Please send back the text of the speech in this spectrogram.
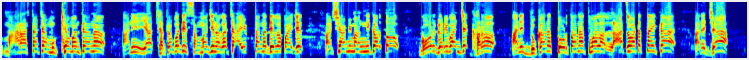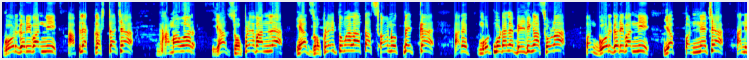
महाराष्ट्राच्या मुख्यमंत्र्यानं आणि या छत्रपती संभाजीनगरच्या आयुक्तांना दिलं पाहिजेत अशी आम्ही मागणी करतो. गोरगरिबांचे घरं आणि दुकानं तोडताना तुम्हाला लाज वाटत नाही काय अरे ज्या गोरगरिबांनी आपल्या कष्टाच्या घामावर ह्या झोपड्या बांधल्या. ह्या झोपड्याही तुम्हाला आता सहन होत नाहीत काय? अरे मोठमोठ्या बिल्डिंगा सोडा. पण गोरगरिबांनी या पन्न्याच्या आणि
